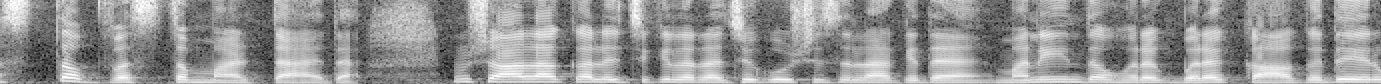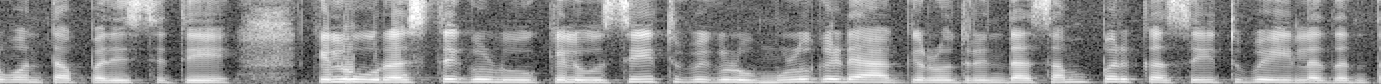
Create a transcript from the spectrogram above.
ಅಸ್ತವ್ಯಸ್ತ ಮಾಡ್ತಾ ಇದೆ. ಇನ್ನು ಶಾಲಾ ಕಾಲೇಜಿಗೆಲ್ಲ ರಜೆ ಘೋಷಿಸಲಾಗಿದೆ. ಮನೆಯಿಂದ ಹೊರಗೆ ಬರೋಕ್ಕಾಗದೇ ಇರುವಂಥ ಪರಿಸ್ಥಿತಿ. ಕೆಲವು ರಸ್ತೆಗಳು, ಕೆಲವು ಸೇತುವೆಗಳು ಮುಳುಗಡೆ ಆಗಿರೋದ್ರಿಂದ ಸಂಪರ್ಕ ಸೇತುವೆ ಇಲ್ಲದಂಥ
